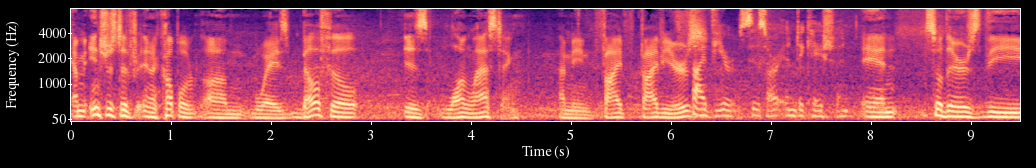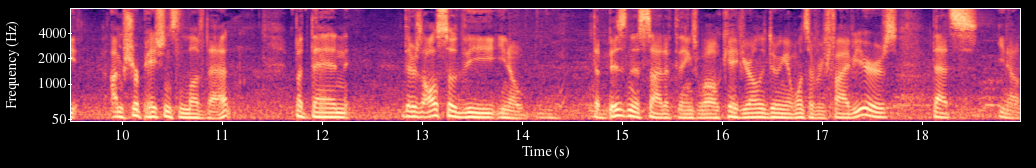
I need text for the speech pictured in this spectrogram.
I'm interested in a couple um, ways. Bellafill is long lasting. I mean, five five years. Five years is our indication. And so there's the, I'm sure patients love that, but then there's also the, you know, the business side of things. Well, okay, if you're only doing it once every five years, that's, you know,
